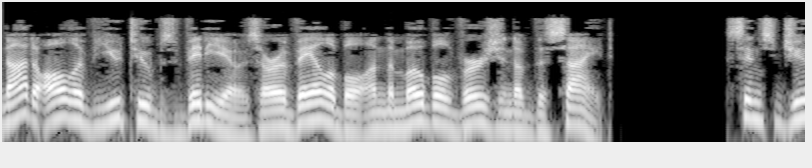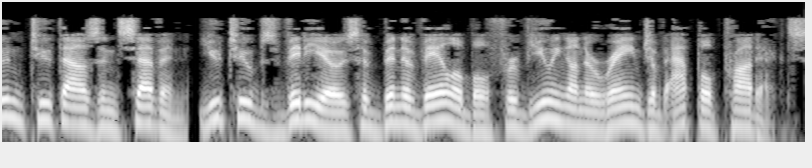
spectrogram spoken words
Not all of YouTube's videos are available on the mobile version of the site. Since June 2007, YouTube's videos have been available for viewing on a range of Apple products.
